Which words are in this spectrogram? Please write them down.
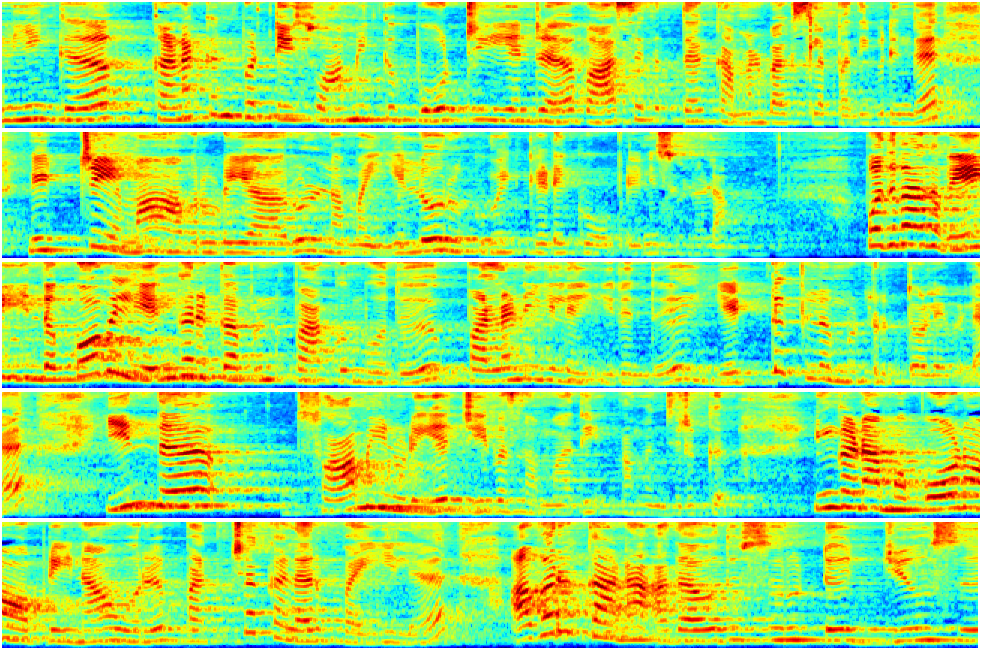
நீங்கள் கணக்கன்பட்டி சுவாமிக்கு போற்றி என்ற வாசகத்தை கமெண்ட் பாக்ஸில் பதிவிடுங்க. நிச்சயமாக அவருடைய அருள் நம்ம எல்லோருக்குமே கிடைக்கும் அப்படின்னு சொல்லலாம். பொதுவாகவே இந்த கோவில் எங்கே இருக்குது அப்படின்னு பார்க்கும்போது பழனியில் இருந்து எட்டு கிலோமீட்டர் தொலைவில் இந்த சுவாமியினுடைய ஜீவசமாதி அமைஞ்சிருக்கு. இங்கே நம்ம போனோம் அப்படின்னா ஒரு பச்சை கலர் பையில் அவருக்கான அதாவது சுருட்டு ஜூஸு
